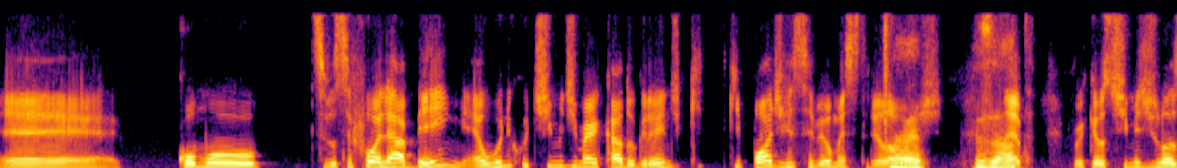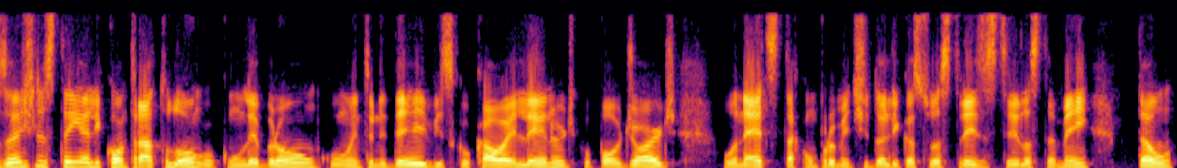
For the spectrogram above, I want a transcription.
é, como se você for olhar bem, é o único time de mercado grande que, que pode receber uma estrela é. hoje. Exato. Né? Porque os times de Los Angeles têm ali contrato longo com o LeBron, com o Anthony Davis, com o Kawhi Leonard, com o Paul George. O Nets está comprometido ali com as suas três estrelas também. Então,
